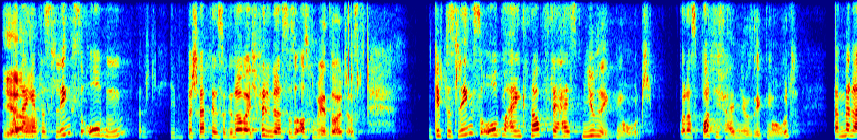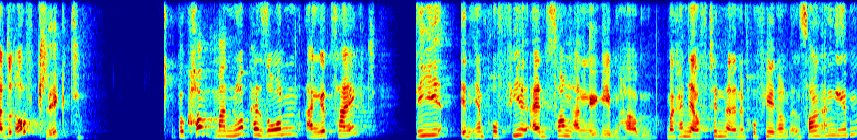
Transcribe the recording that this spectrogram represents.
Ja. und dann gibt es links oben, ich beschreibe dir das so genau, aber ich finde, dass du es ausprobieren solltest, gibt es links oben einen Knopf, der heißt Music Mode oder Spotify Music Mode. Wenn man da draufklickt, bekommt man nur Personen angezeigt, die in ihrem Profil einen Song angegeben haben. Man kann ja auf Tinder in den Profilen unten einen Song angeben.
